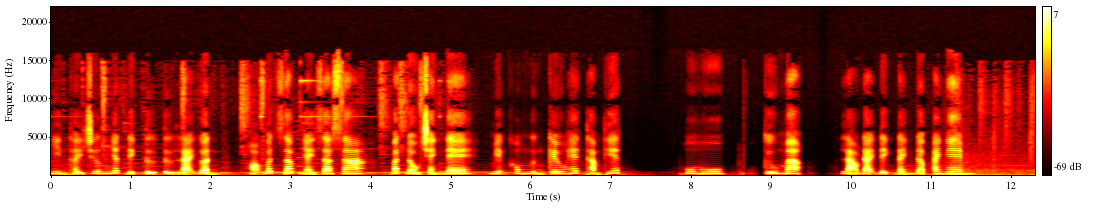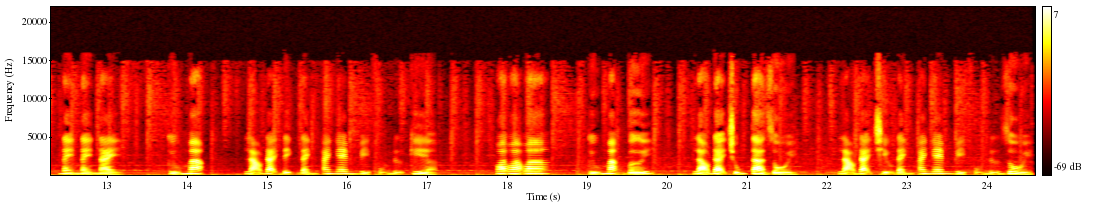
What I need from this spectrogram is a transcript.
Nhìn thấy Trương Nhất Địch từ từ lại gần, họ bất giác nhảy ra xa, bắt đầu tránh né, miệng không ngừng kêu hết thảm thiết. Hu hu, cứu mạng, lão đại định đánh đập anh em. Này này này, cứu mạng, lão đại định đánh anh em vì phụ nữ kìa. Oa oa oa, cứu mạng với, lão đại chúng ta rồi. Lão đại chịu đánh anh em vì phụ nữ rồi.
